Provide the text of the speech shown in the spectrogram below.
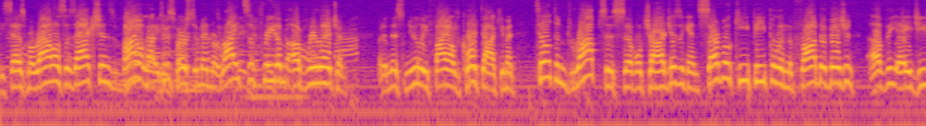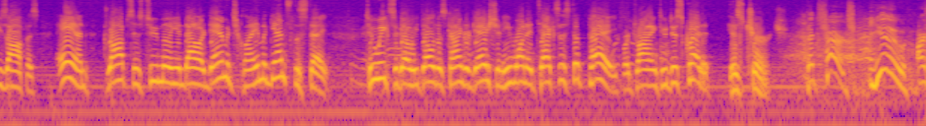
He says Morales' actions violate his First Amendment rights of freedom of religion. But in this newly filed court document, Tilton drops his civil charges against several key people in the fraud division of the AG's office and drops his $2 million damage claim against the state. Two weeks ago, he told his congregation he wanted Texas to pay for trying to discredit his church. The church, you are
